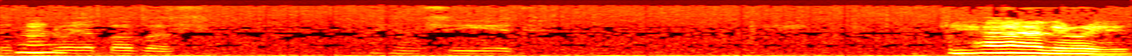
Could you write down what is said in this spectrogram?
It's Hmm. right above us. I can see it. Yeah, there is.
